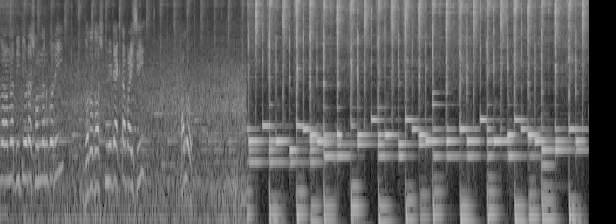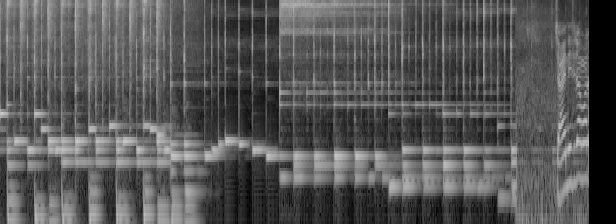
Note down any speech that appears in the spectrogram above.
এবার আমরা দ্বিতীয়টা সন্ধান করি। গত দশ মিনিটে একটা পাইছি। হ্যালো? চাইনিজরা আমার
